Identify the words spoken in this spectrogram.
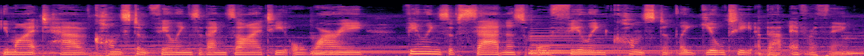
You might have constant feelings of anxiety or worry, feelings of sadness, or feeling constantly guilty about everything.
